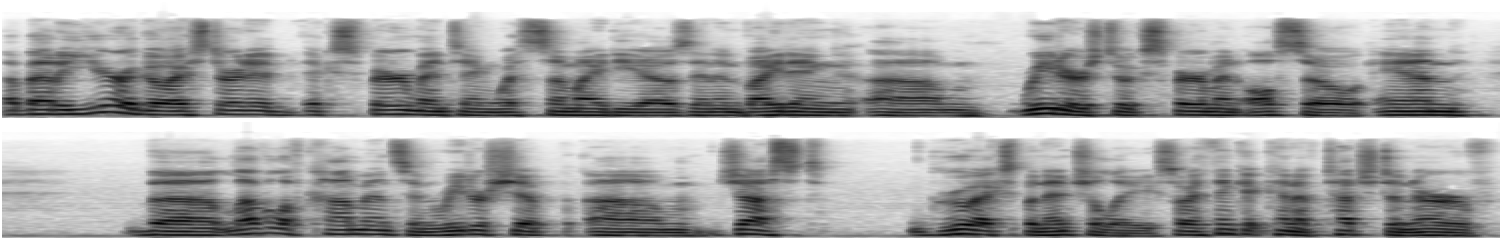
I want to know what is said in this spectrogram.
about a year ago, I started experimenting with some ideas and inviting um, readers to experiment also. And the level of comments and readership um, just grew exponentially. So I think it kind of touched a nerve.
